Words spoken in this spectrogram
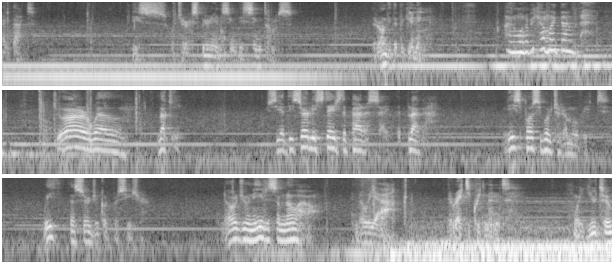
like that. This, what you're experiencing, these symptoms, they're only the beginning. I don't want to become like them. You are, well, lucky. You see, at this early stage, the parasite, the plaga, it is possible to remove it with a surgical procedure. And all you need is some know-how. And oh yeah, the right equipment. to. Wait, you too?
